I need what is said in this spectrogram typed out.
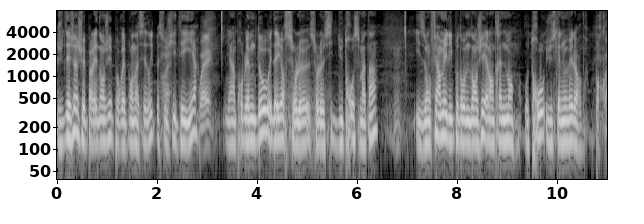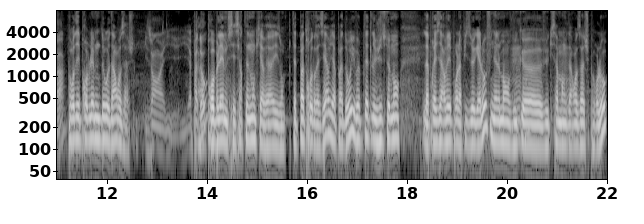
Déjà, je vais parler d'Angers pour répondre à Cédric, parce que Ouais. j'y étais hier. Ouais. Il y a un problème d'eau. Et d'ailleurs, sur le, sur le site du Trot ce matin. Ils ont fermé l'hippodrome d'Angers à l'entraînement, au Trot, jusqu'à nouvel ordre, Pourquoi? Pour des problèmes d'eau, d'arrosage. Ils ont, Il n'y a pas d'eau? Le problème, c'est certainement qu'ils n'ont peut-être pas trop de réserve, il n'y a pas d'eau. Ils veulent peut-être justement la préserver pour la piste de galop, finalement, vu, Mhm. que, vu que ça manque d'arrosage pour l'eau.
